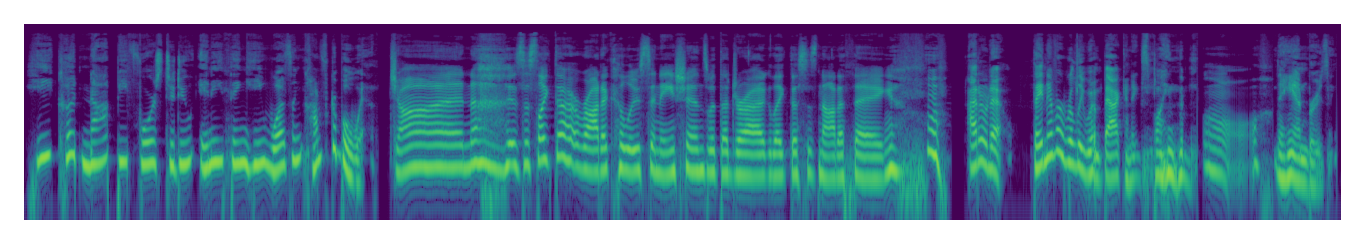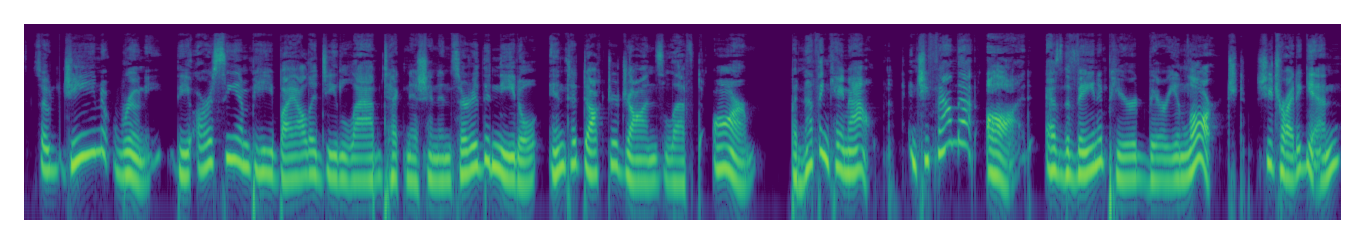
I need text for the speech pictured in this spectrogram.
he could not be forced to do anything he wasn't comfortable with. John, is this like the erotic hallucinations with the drug? Like this is not a thing. I don't know. They never really went back and explained the, oh. the hand bruising. So, Jean Rooney, the RCMP biology lab technician, inserted the needle into Dr. John's left arm, but nothing came out. And she found that odd as the vein appeared very enlarged. She tried again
